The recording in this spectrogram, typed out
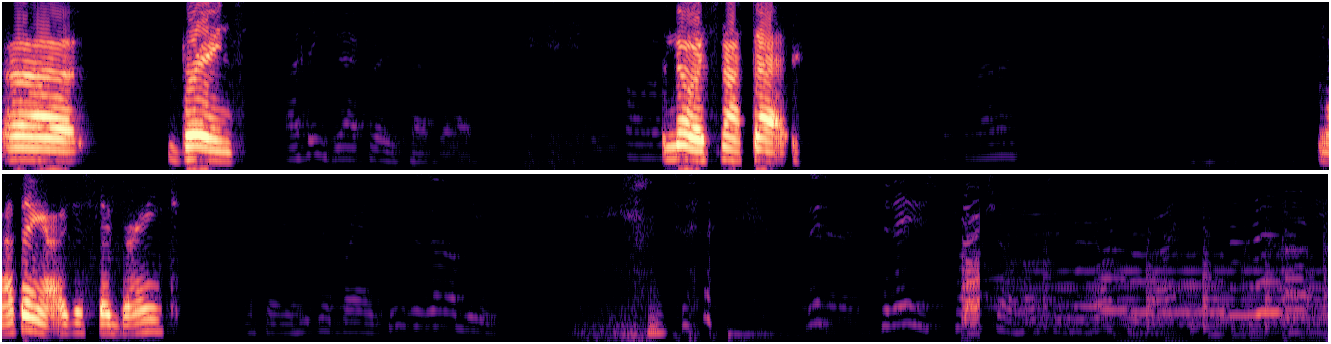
Uh, brains. I think Jack's ready to pass out. No, it's not that. Nothing. I just said brains. Okay, he said brains. He's a zombie. this today's talk show host has been brought to you by Zombie.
